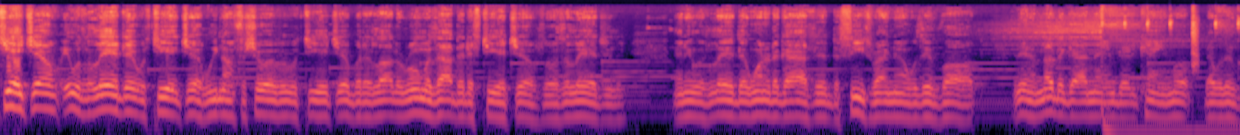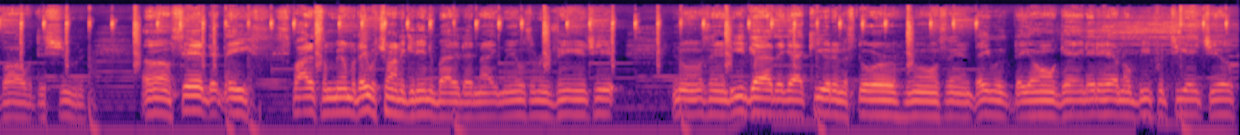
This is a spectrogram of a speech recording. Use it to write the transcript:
THL, it was alleged it was THL. We not for sure if it was THL, but a lot of the rumors out that it's THL, so it's allegedly. And it was alleged that one of the guys that deceased right now was involved. And then another guy named that came up that was involved with this shooting. Um, said that they spotted some members. They were trying to get anybody that night, man. It was a revenge hit. You know what I'm saying? These guys that got killed in the store, you know what I'm saying? They was their own gang. They didn't have no beef with THL,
